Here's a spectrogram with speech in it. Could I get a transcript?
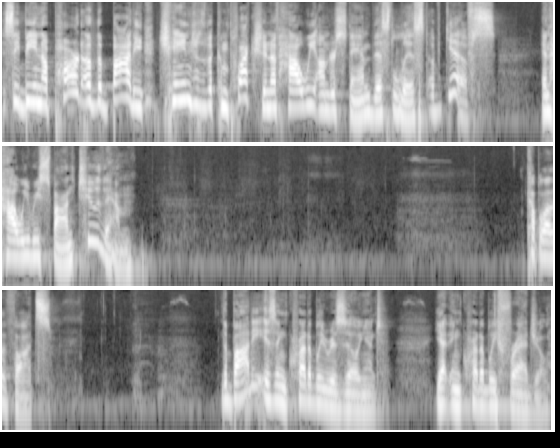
See, being a part of the body changes the complexion of how we understand this list of gifts and how we respond to them. A couple other thoughts. The body is incredibly resilient, yet incredibly fragile.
